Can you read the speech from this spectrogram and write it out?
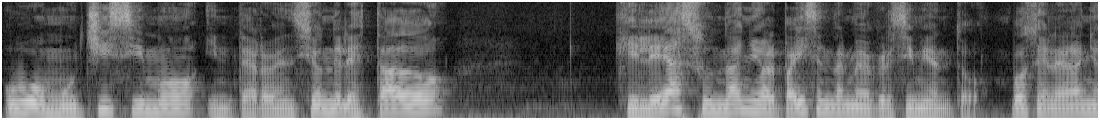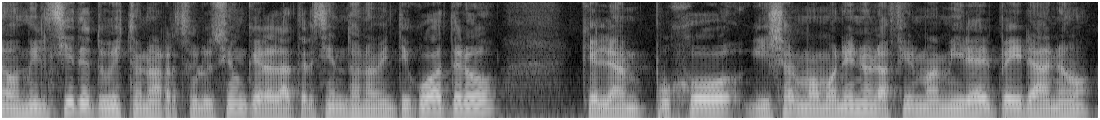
hubo muchísimo intervención del Estado que le hace un daño al país en términos de crecimiento. Vos en el año 2007 tuviste una resolución que era la 394, que la empujó Guillermo Moreno, la firma Miguel Peirano,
